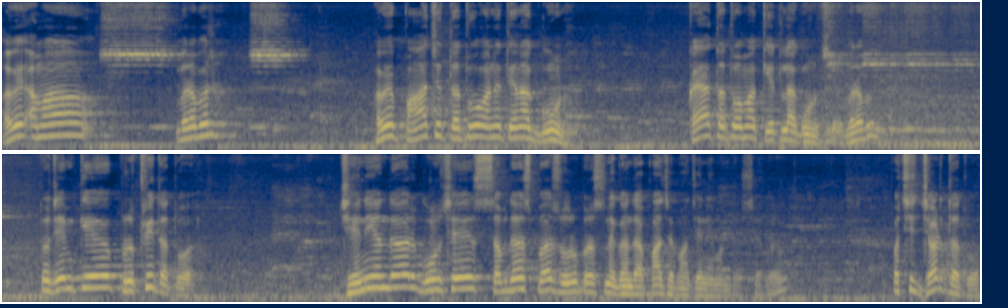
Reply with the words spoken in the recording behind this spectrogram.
હવે આમાં, બરાબર? હવે પાંચ તત્વો અને તેના ગુણ. કયા તત્વમાં કેટલા ગુણ છે, બરાબર? તો જેમ કે પૃથ્વી તત્વ. જેની અંદર ગુણ છે શબ્દ, સ્પર્શ રૂપ રસ ને ગંધ. પાંચે પાંચ એની અંદર છે, બરાબર? પછી જળ તત્વ.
